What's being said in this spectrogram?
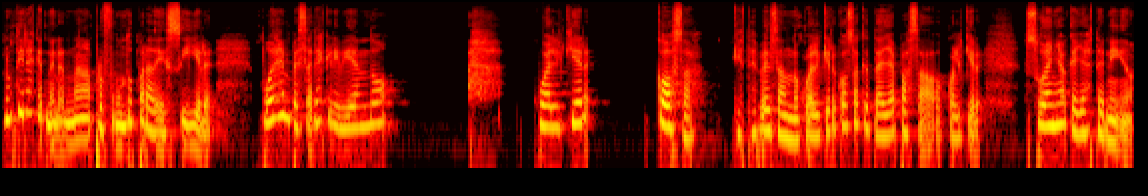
No tienes que tener nada profundo para decir. Puedes empezar escribiendo ah, cualquier cosa que estés pensando, cualquier cosa que te haya pasado, cualquier sueño que hayas tenido,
